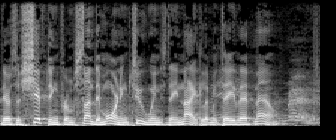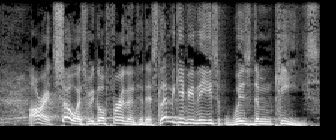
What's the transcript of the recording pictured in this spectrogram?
There's a shifting from Sunday morning to Wednesday night. Let me tell you that now. All right. So as we go further into this, let me give you these wisdom keys.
